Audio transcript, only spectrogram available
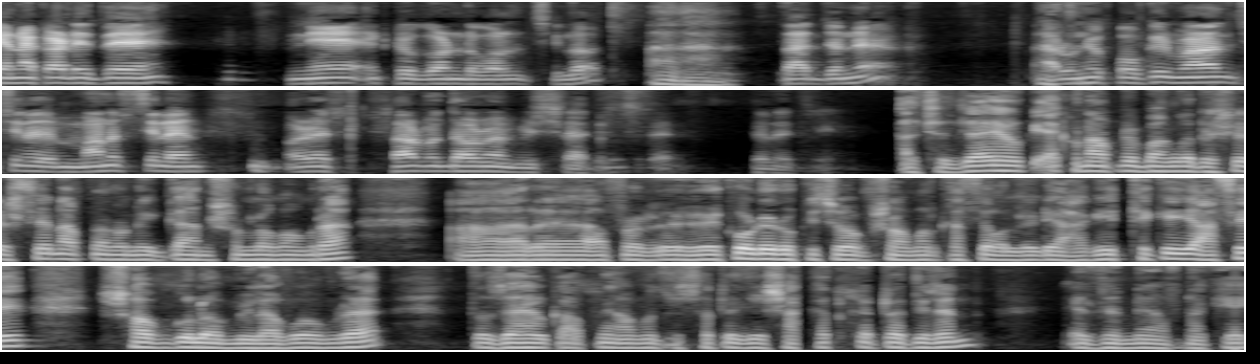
কেনাকাটিতে নিয়ে একটু গন্ডগোল ছিল হ্যাঁ হ্যাঁ। তার জন্য আর উনি ফকির মানুষ ছিলেন মানুষ ছিলেন ওরা সর্বধর্মে বিশ্বাস ছিলেন আচ্ছা যাই হোক, এখন আপনি বাংলাদেশে এসেছেন, আপনার অনেক গান শুনলাম আমরা। আর আপনার রেকর্ডেরও কিছু অংশ আমার কাছে অলরেডি আগের থেকেই আছে, সবগুলো মিলাবো আমরা। তো যাই হোক, আপনি আমাদের সাথে যে সাক্ষাৎকারটা দিলেন, এর জন্য আপনাকে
